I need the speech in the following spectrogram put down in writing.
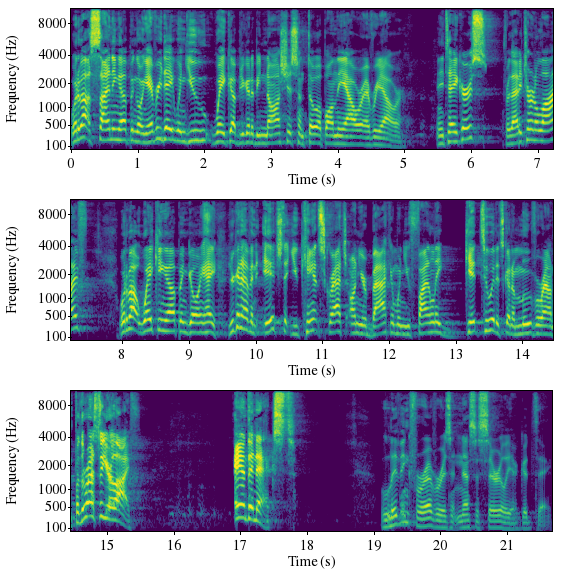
What about signing up and going every day when you wake up, you're going to be nauseous and throw up on the hour every hour? Any takers for that eternal life? What about waking up and going, hey, you're going to have an itch that you can't scratch on your back, and when you finally get to it, it's going to move around for the rest of your life and the next? Living forever isn't necessarily a good thing.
